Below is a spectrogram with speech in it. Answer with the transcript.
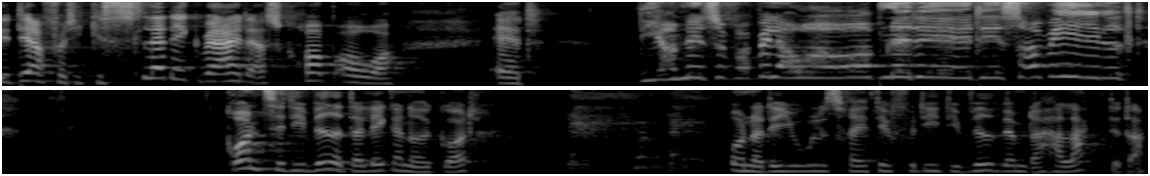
Det er derfor, de kan slet ikke være i deres krop over, at lige om lidt, så får vi lov at åbne det, det er så vildt. Grund til, at de ved, at der ligger noget godt under det juletræ, det er fordi, de ved, hvem der har lagt det der.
